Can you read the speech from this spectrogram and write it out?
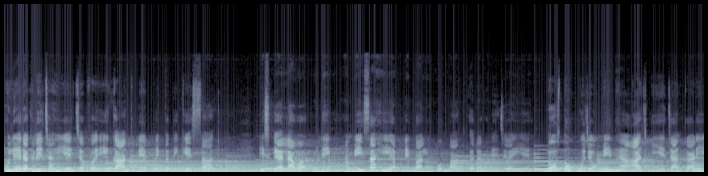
खुले रखने चाहिए जब वह एकांत में अपने पति के साथ हो। इसके अलावा उन्हें हमेशा ही अपने बालों को बाँध कर रखने चाहिए। दोस्तों, मुझे उम्मीद है आज की ये जानकारी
